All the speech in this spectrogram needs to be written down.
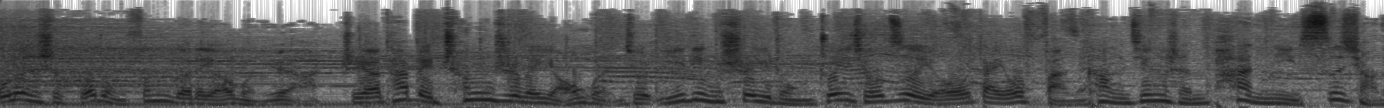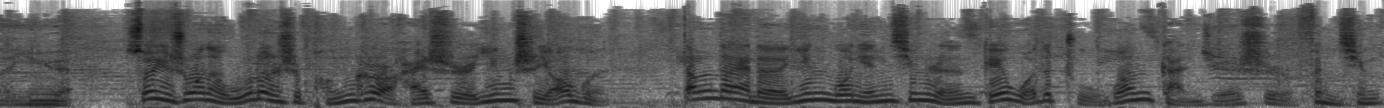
无论是何种风格的摇滚乐啊，只要它被称之为摇滚，就一定是一种追求自由、带有反抗精神、叛逆思想的音乐。所以说呢，无论是朋克还是英式摇滚，当代的英国年轻人给我的主观感觉是愤青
